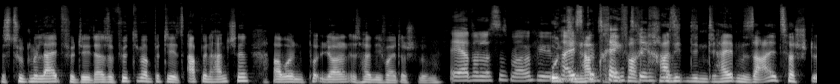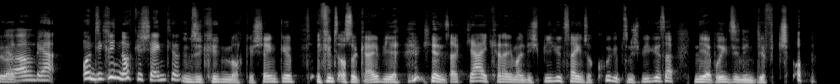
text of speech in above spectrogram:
Es tut mir leid für den. Also führt die mal bitte jetzt ab in Handschellen, aber in, ja, dann ist halt nicht weiter schlimm. Ja, dann lass uns mal irgendwie Und sie haben einfach trinken. quasi den halben Saal zerstört. Ja. ja. Und sie kriegen noch Geschenke. Und sie kriegen noch Geschenke. Ich finde es auch so geil, wie er, wie er sagt, ja, ich kann dir mal die Spiegel zeigen. So, cool, gibt's einen Spiegelsaal? Nee, er bringt sie in den Giftshop.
